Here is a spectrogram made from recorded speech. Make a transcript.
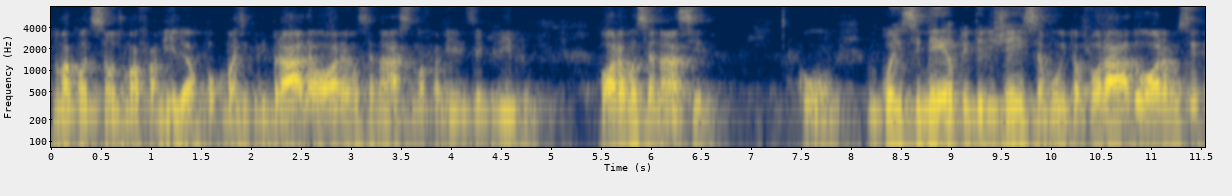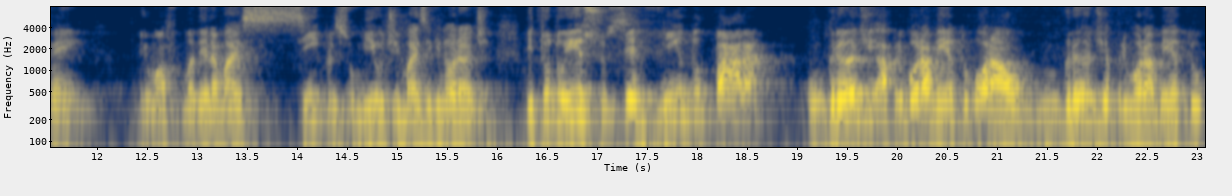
numa condição de uma família um pouco mais equilibrada, ora você nasce numa família em desequilíbrio. Ora você nasce com um conhecimento, inteligência muito aflorado, ora você vem de uma maneira mais simples, humilde, mais ignorante. E tudo isso servindo para um grande aprimoramento moral, um grande aprimoramento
